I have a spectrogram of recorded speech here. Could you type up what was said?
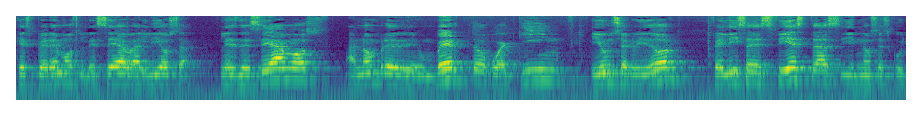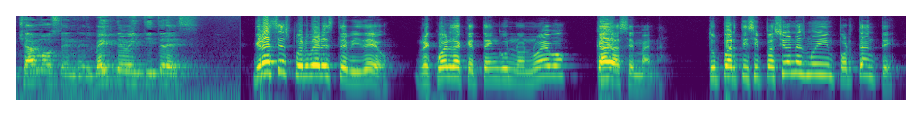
que esperemos les sea valiosa. Les deseamos, a nombre de Humberto, Joaquín y un servidor, felices fiestas y nos escuchamos en el 2023. Gracias por ver este video. Recuerda que tengo uno nuevo cada semana. Tu participación es muy importante,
